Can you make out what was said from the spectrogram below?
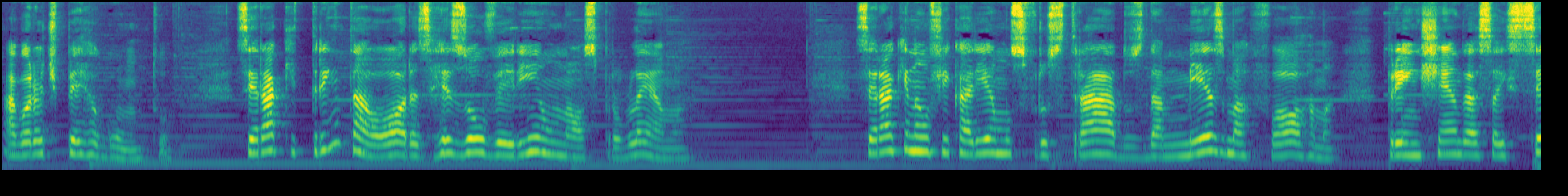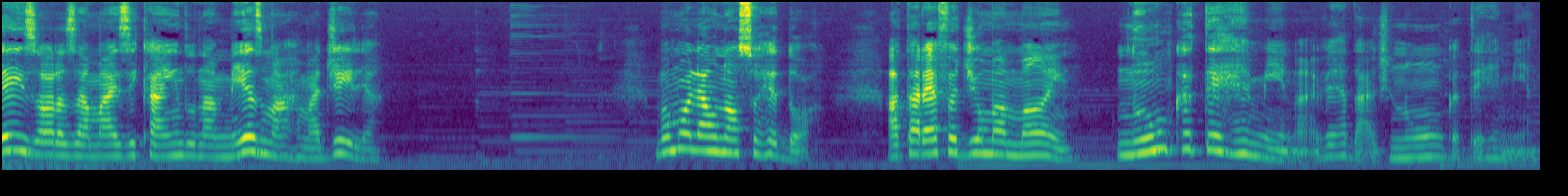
Agora eu te pergunto: será que 30 horas resolveriam o nosso problema? Será que não ficaríamos frustrados da mesma forma, preenchendo essas seis horas a mais e caindo na mesma armadilha? Vamos olhar ao nosso redor. A tarefa de uma mãe nunca termina, é verdade, nunca termina.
